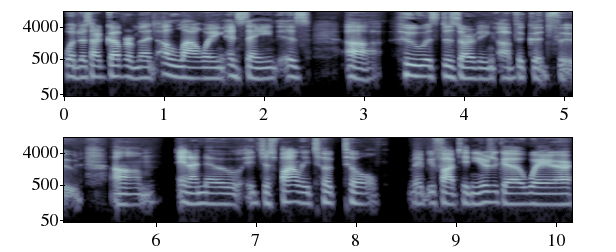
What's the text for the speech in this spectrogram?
what is our government allowing and saying is uh, who is deserving of the good food. Um, and I know it just finally took till maybe five ten years ago where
